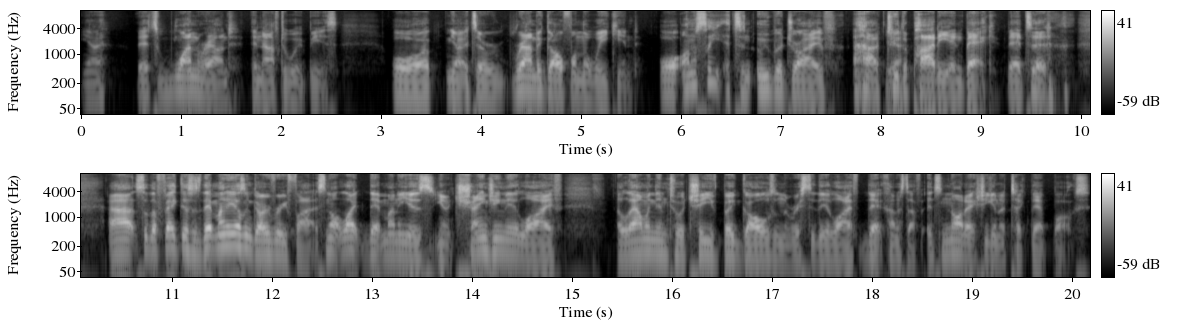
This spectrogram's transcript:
You know, that's one round in after work beers, or you know, it's a round of golf on the weekend. Or honestly, it's an Uber drive uh, to Yeah. the party and back. That's it. Uh, so the fact is, is that money doesn't go very far. It's not like that money is you know changing their life, allowing them to achieve big goals in the rest of their life, that kind of stuff. It's not actually going to tick that box.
